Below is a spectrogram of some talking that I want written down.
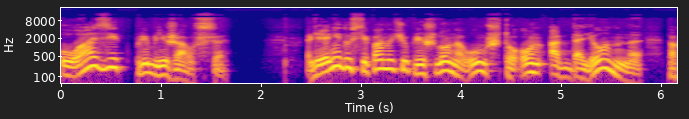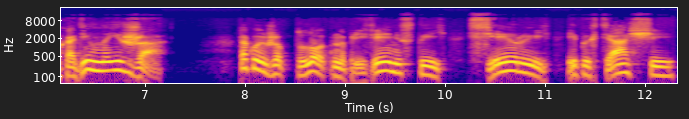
УАЗик приближался. Леониду Степановичу пришло на ум, что он отдаленно походил на ежа, такой же плотно приземистый, серый и пыхтящий.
